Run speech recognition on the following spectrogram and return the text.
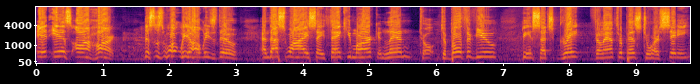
It is our heart. This is what we always do. And that's why I say thank you, Mark and Lynn, to, to both of you being such great philanthropists to our city.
